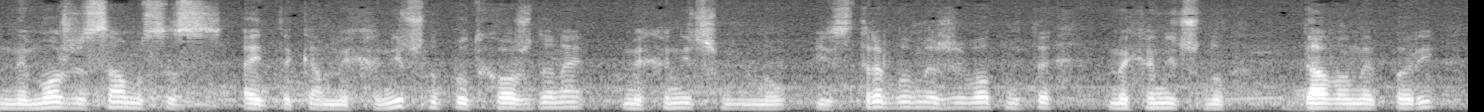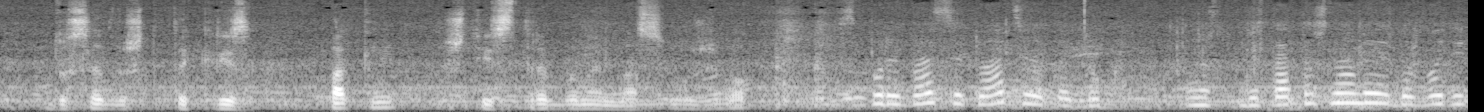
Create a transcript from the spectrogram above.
Не може само с ей така механично подхождане, механично изтребваме животните, механично даваме пари до следващата криза. Пак ли ще изтребваме масово животни? Според вас ситуацията тук достатъчно ли е да, бъде,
